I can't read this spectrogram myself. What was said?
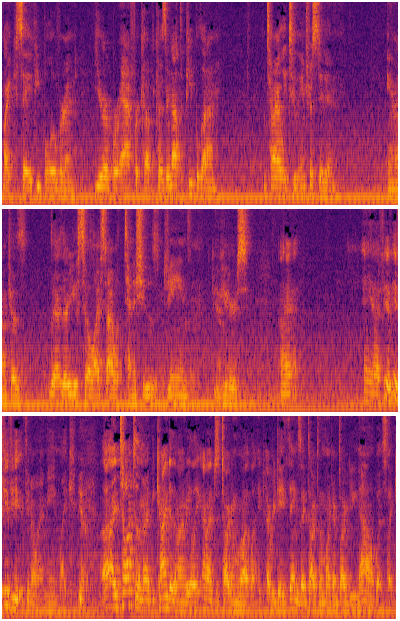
like say people over in Europe or Africa because they're not the people that I'm entirely too interested in. You know, because they're they're used to a lifestyle with tennis shoes and jeans and computers. Uh, and yeah, if, if, if, if you if you know what I mean, like Yeah. I'd talk to them and I'd be kind to them and I'd be like, and I'd just talk to them about like everyday things. I'd talk to them like I'm talking to you now, but it's like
